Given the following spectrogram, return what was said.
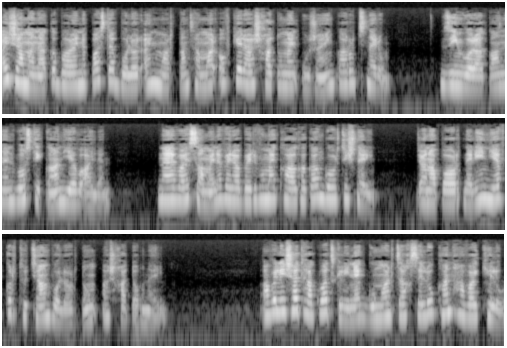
Այս ժամանակը բարենպաստ է բոլոր այն մարդկանց համար, ովքեր աշխատում են ուժային կառույցներում, զինվորական են, ոստիկան եւ այլն։ Նաեւ այս ամենը վերաբերվում է քաղաքական գործիչներին, ճանապարհորդներին եւ կրթության ոլորտում աշխատողներին։ Ավելի շատ հակված կլինեք գումար ծախսելու, քան հավաքելու։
